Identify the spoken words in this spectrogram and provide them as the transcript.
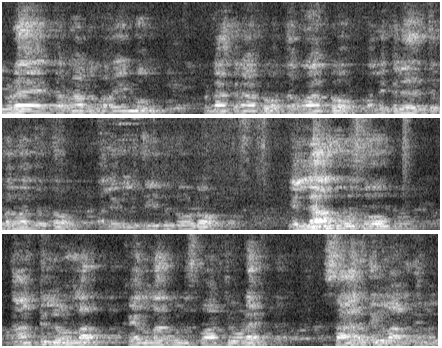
ഇവിടെ കർണാടക പറയുമ്പം പിണ്ണാക്കനാട്ടോ കർണാട്ടോ അല്ലെങ്കിൽ ചെമ്പലമറ്റത്തോ അല്ലെങ്കിൽ ചേറ്റുന്നോടോ എല്ലാ ദിവസവും നാട്ടിലുള്ള കേരള കോൺഗ്രസ് പാർട്ടിയുടെ സാരഥികളാണ് നിങ്ങൾ.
